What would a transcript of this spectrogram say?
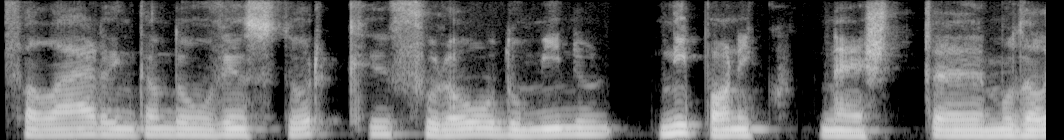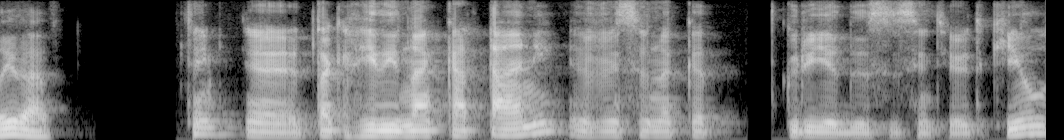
falar então de um vencedor que furou o domínio nipónico nesta modalidade. Sim, uh, Takahide Nakatani venceu na categoria de 68 kg,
